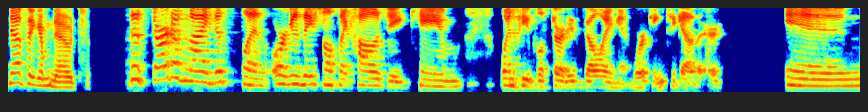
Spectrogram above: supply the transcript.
Nothing of note. The start of my discipline, organizational psychology, came when people started going and working together in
